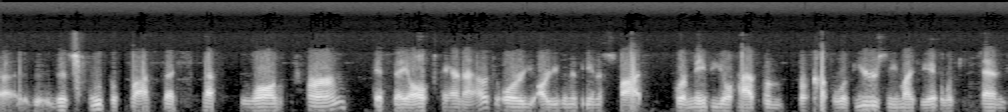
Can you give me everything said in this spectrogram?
uh, this group of prospects test long term if they all pan out, or are you going to be in a spot where maybe you'll have them for a couple of years and you might be able to contend,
